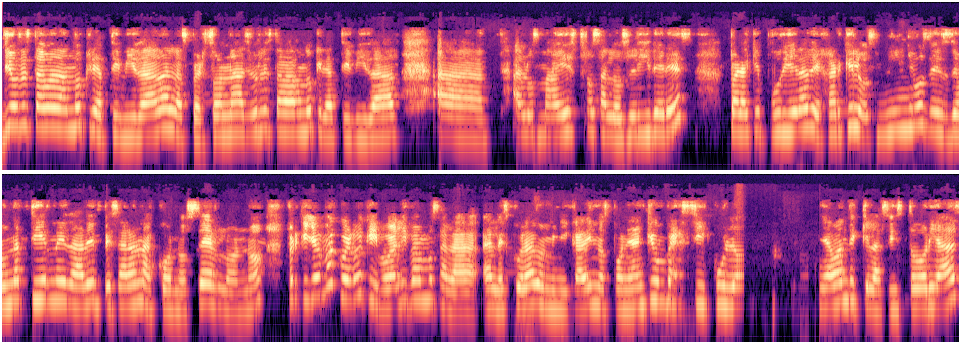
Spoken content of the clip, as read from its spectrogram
Dios estaba dando creatividad a las personas, Dios le estaba dando creatividad a, los maestros, a los líderes, para que pudiera dejar que los niños desde una tierna edad empezaran a conocerlo, ¿no? Porque yo me acuerdo que igual íbamos a la, a la escuela dominical y nos ponían que un versículo enseñaban de que las historias,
